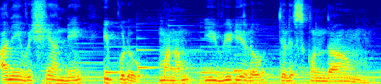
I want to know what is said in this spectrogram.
అనే విషయాన్ని ఇప్పుడు మనం ఈ వీడియోలో తెలుసుకుందాం.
